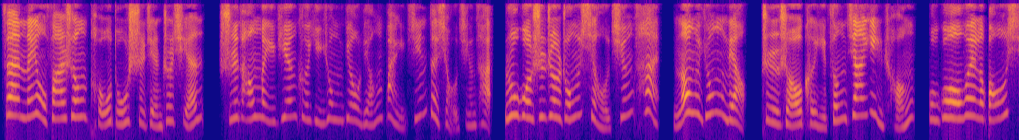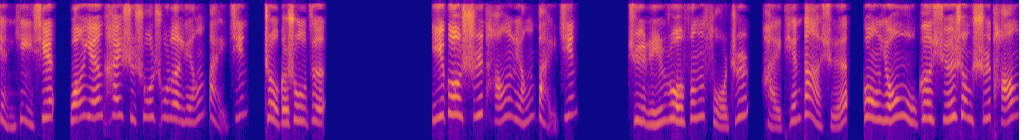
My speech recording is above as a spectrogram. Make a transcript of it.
在没有发生投毒事件之前，食堂每天可以用掉两百斤的小青菜。如果是这种小青菜，那么用量。至少可以增加一成。不过为了保险一些，王岩开始说出了两百斤这个数字。一个食堂两百斤。据林若风所知，海天大学共有五个学生食堂，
